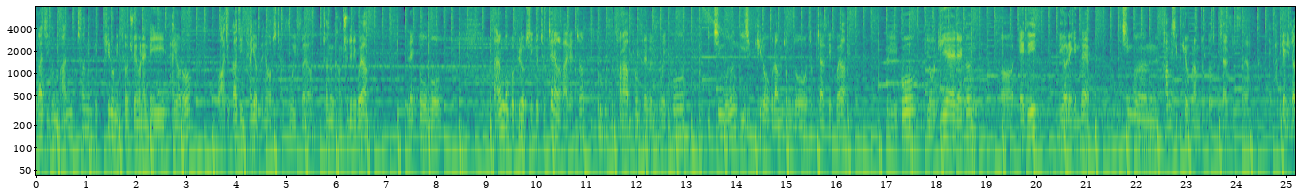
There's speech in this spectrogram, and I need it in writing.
제가 지금 11,100km 주행을 했는데 이 타이어로 뭐 아직까지 타이어 변형 없이 잘 쓰고 있어요. 저는 강추드리고요. 렉도 뭐 다른 건 볼 필요 없이 그 적재량을 봐야겠죠. 툴부스 파라 프론트랙을 쓰고 있고 이 친구는 20kg 정도 적재할 수 있고요. 그리고 요 뒤에 렉은 어, 에드잇 리어 렉인데 이 친구는 30kg 정도 적재할 수 있어요. 네, 합격이죠.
